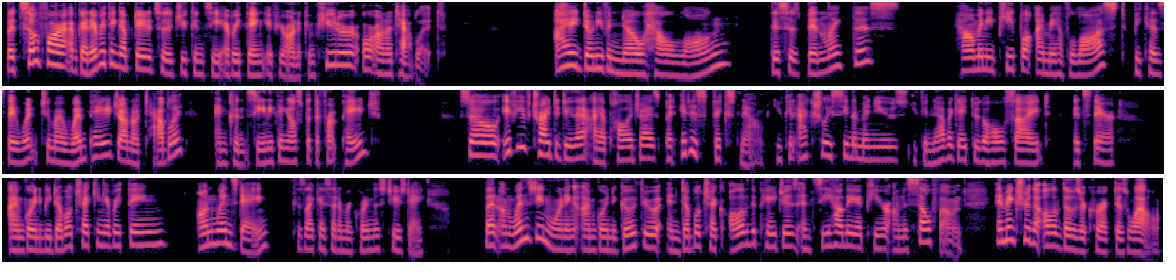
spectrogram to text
But so far, I've got everything updated so that you can see everything if you're on a computer or on a tablet. I don't even know how long this has been like this, how many people I may have lost because they went to my webpage on a tablet and couldn't see anything else but the front page. So if you've tried to do that, I apologize, but it is fixed now. You can actually see the menus. You can navigate through the whole site. It's there. I'm going to be double checking everything on Wednesday, because like I said, I'm recording this Tuesday. But on Wednesday morning, I'm going to go through and double check all of the pages and see how they appear on a cell phone and make sure that all of those are correct as well.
